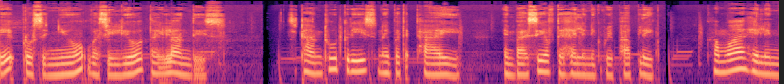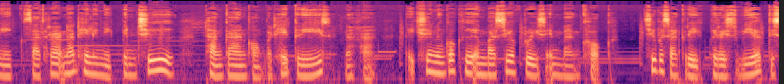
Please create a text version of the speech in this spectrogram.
e p r o s e n i o Vasilio Thailandis สถานทูตกรีซในประเทศไทย Embassy of the Hellenic Republic คำว่า Hellenic สาธารณรัฐเฮเลนิกเป็นชื่อทางการของประเทศกรีซนะคะ อีกชื่อหนึ่งก็คือ Embassy of Greece in Bangkok ชื่อภาษากรีก Peresvia tis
